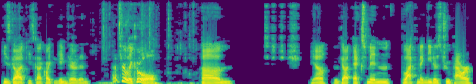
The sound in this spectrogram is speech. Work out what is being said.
He's got he's got quite the gig there. Then that's really cool. Um. Yeah, we've got X Men, Black Magneto's True Power.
